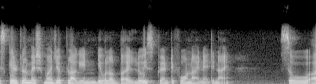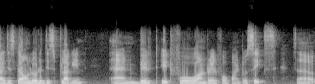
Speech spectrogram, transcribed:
skeletal mesh merger plugin developed by Luis 24989. So I just downloaded this plugin and built it for Unreal 4.26. So uh,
